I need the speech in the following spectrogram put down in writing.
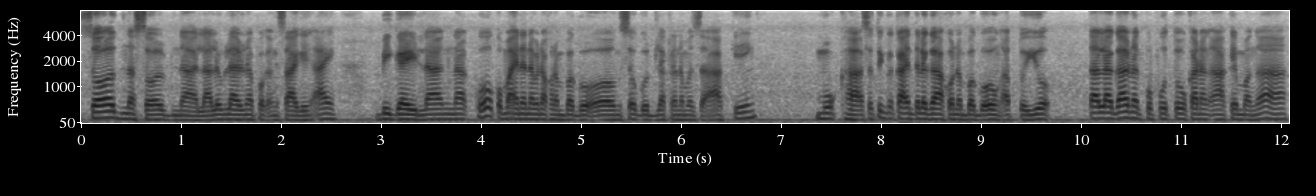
Solved na solved na. Lalong-lalo na pag ang saging ay bigay lang. Nako, kumain na naman ako ng bagoong. So good luck na naman sa aking mukha. Sa tuwing kakain talaga ako ng bagoong at tuyo. Talaga nagpuputo ka ng aking mga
